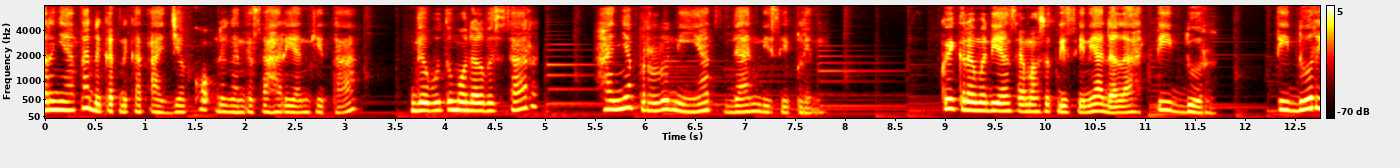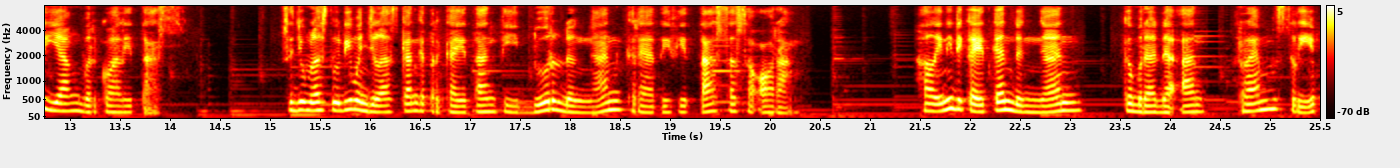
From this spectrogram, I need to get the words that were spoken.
ternyata dekat-dekat aja kok dengan keseharian kita. Nggak butuh modal besar, hanya perlu niat dan disiplin. Quick remedy yang saya maksud di sini adalah tidur. Tidur yang berkualitas. Sejumlah studi menjelaskan keterkaitan tidur dengan kreativitas seseorang. Hal ini dikaitkan dengan keberadaan REM sleep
